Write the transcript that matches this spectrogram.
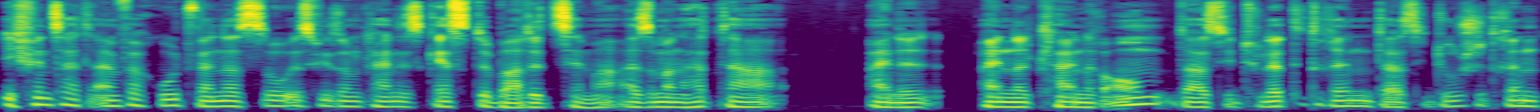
ich finde es halt einfach gut, wenn das so ist wie so ein kleines Gästebadezimmer. Also man hat da eine einen kleinen Raum, da ist die Toilette drin, da ist die Dusche drin,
